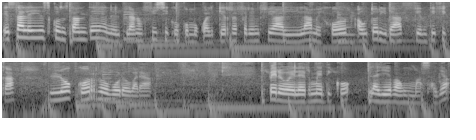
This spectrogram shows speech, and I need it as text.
Esta ley es constante en el plano físico, como cualquier referencia a la mejor autoridad científica lo corroborará. Pero el hermético la lleva aún más allá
